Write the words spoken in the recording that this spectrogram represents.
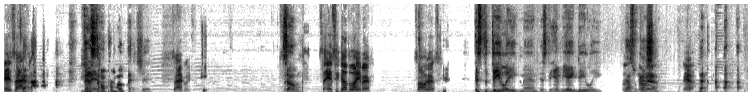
Exactly. Vince Yeah. don't promote that shit. exactly. So It's the NCAA, man. That's all it is. it's the D League, man. It's the NBA D League. That's what Oh, that yeah. shit. Yeah.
